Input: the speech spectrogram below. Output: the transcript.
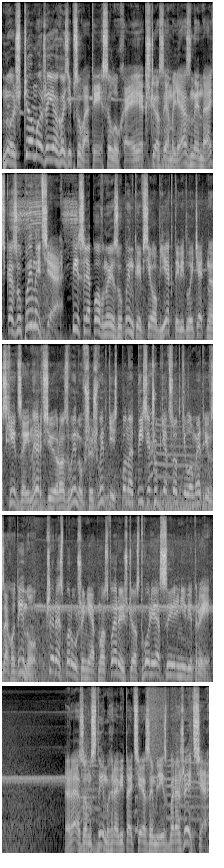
Ну що може його зіпсувати? Слухай, якщо земля зненацька зупиниться. Після повної зупинки всі об'єкти відлетять на схід за інерцією, розвинувши швидкість понад 1500 км за годину через порушення атмосфери, що створює сильні вітри. Разом з тим гравітація Землі збережеться.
